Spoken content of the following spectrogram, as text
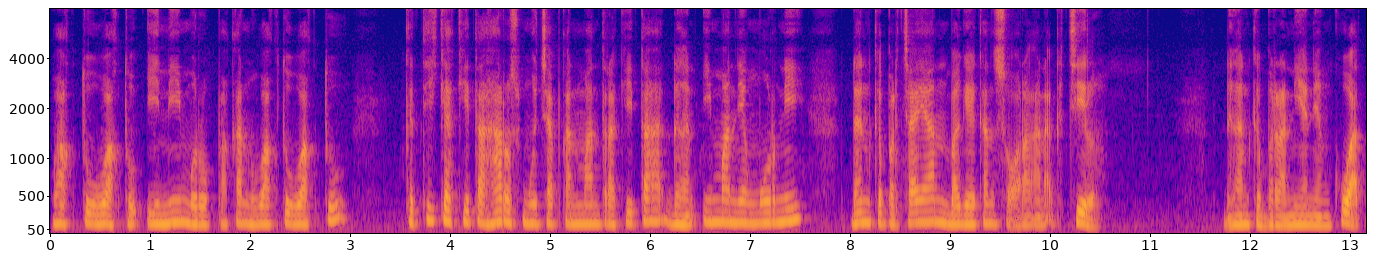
Waktu-waktu ini merupakan waktu-waktu ketika kita harus mengucapkan mantra kita dengan iman yang murni dan kepercayaan bagaikan seorang anak kecil. Dengan keberanian yang kuat,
